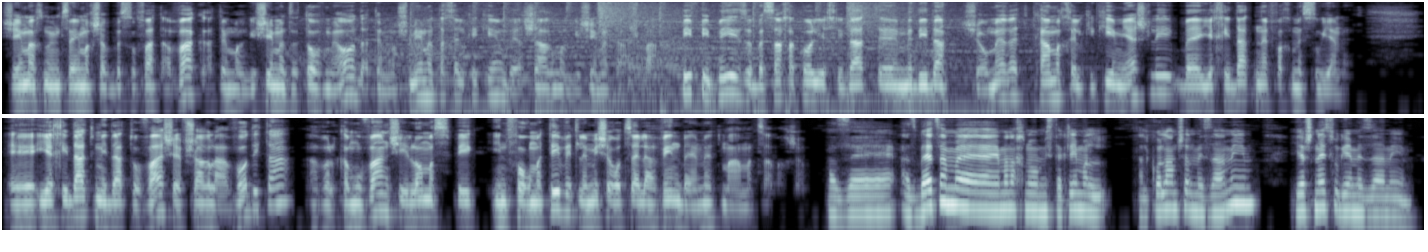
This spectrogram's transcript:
שאם אנחנו נמצאים עכשיו בסופת אבק, אתם מרגישים את זה טוב מאוד, אתם נושמים את החלקיקים וישר מרגישים את ההשפעה. PPB זה בסך הכל יחידת uh, מדידה, שאומרת כמה חלקיקים יש לי ביחידת נפח מסוימת. אה, יחידת מידה טובה שאפשר לעבוד איתה, אבל כמובן שהיא לא מספיק אינפורמטיבית למי שרוצה להבין באמת מה המצב עכשיו. אז, אה, אז בעצם אה, אם אנחנו מסתכלים על, על כל עם של מזהמים, יש שני סוגי מזהמים.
